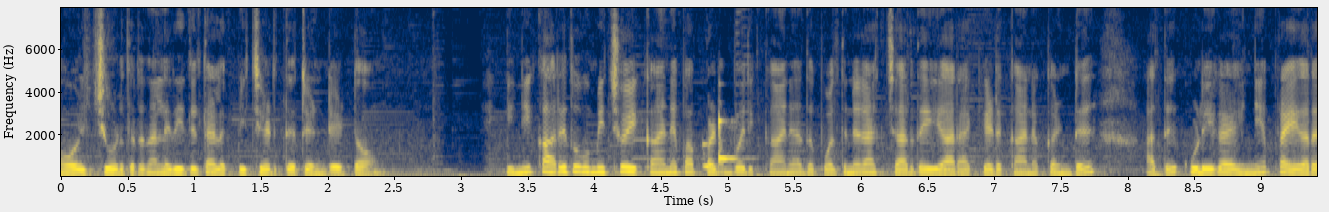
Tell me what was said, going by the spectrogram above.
ഒഴിച്ചു കൊടുത്തിട്ട് നല്ല രീതിയിൽ തിളപ്പിച്ചെടുത്തിട്ടുണ്ട് കേട്ടോ. ഇനി കറി തൂമിച്ചൊഴിക്കാൻ പപ്പടം പൊരിക്കാൻ അതുപോലെ തന്നെ ഒരു അച്ചാർ തയ്യാറാക്കി എടുക്കാനൊക്കെ ഉണ്ട്. അത് കുളി കഴിഞ്ഞ് പ്രയർ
